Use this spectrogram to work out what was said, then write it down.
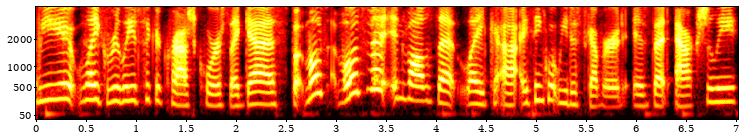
We like really took a crash course, I guess, but most most of it involves that like uh, I think what we discovered is that actually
